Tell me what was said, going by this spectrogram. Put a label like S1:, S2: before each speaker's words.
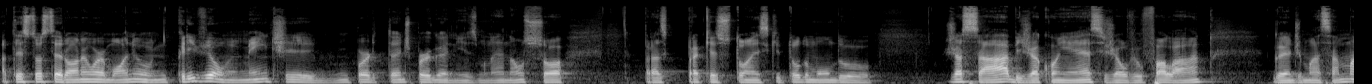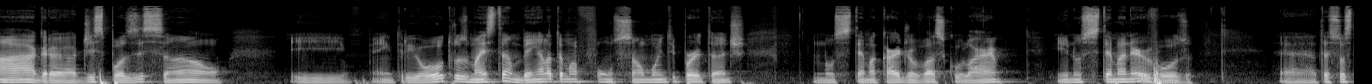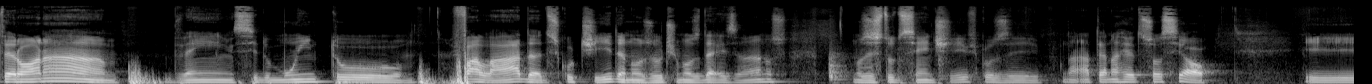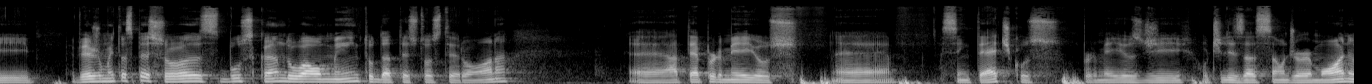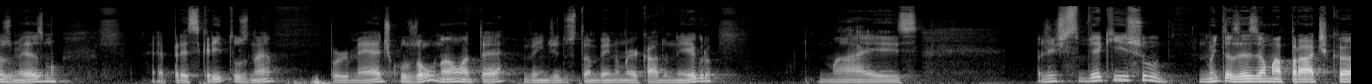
S1: A testosterona é um hormônio incrivelmente importante para o organismo, né? não só para questões que todo mundo já sabe, já conhece, já ouviu falar, ganho de massa magra, disposição e entre outros, mas também ela tem uma função muito importante no sistema cardiovascular e no sistema nervoso. É, a testosterona vem sido muito falada, discutida nos últimos 10 anos, nos estudos científicos e na, até na rede social. E vejo muitas pessoas buscando o aumento da testosterona, é, até por meios é, sintéticos, por meios de utilização de hormônios mesmo é, prescritos, né, por médicos ou não até, vendidos também no mercado negro, mas a gente vê que isso muitas vezes é uma prática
